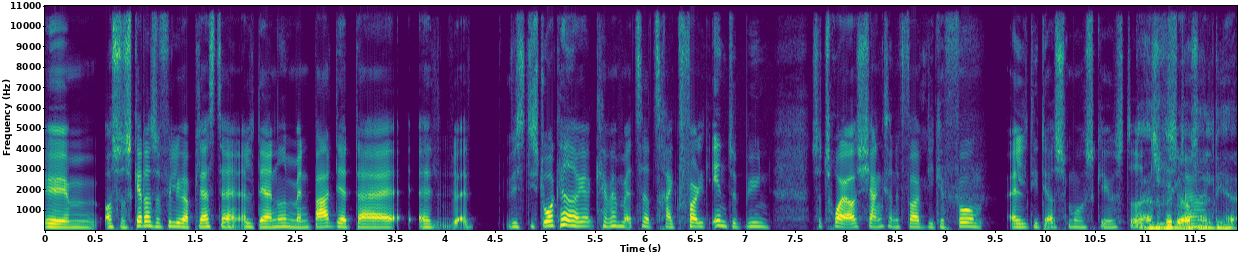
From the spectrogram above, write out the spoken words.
Øhm, og så skal der selvfølgelig være plads til alt det andet, men bare det, at der er, at, at hvis de store kæder kan være med til at trække folk ind til byen, så tror jeg også chancerne for, at vi kan få alle de der små skæve steder. der er de selvfølgelig også større. alle de her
